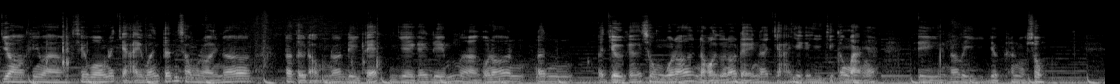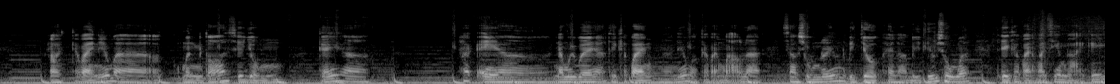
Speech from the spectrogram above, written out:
do khi mà xe vô nó chạy quán tính xong rồi nó nó tự động nó đi test về cái điểm của nó nó, nó trừ cái xung của nó nội của nó để nó trả về cái vị trí cân bằng á thì nó bị giật thành một xung rồi các bạn nếu mà mình có sử dụng cái uh, HE50B ờ, thì các bạn ờ, nếu mà các bạn bảo là sao sung nếu nó bị trượt hay là bị thiếu sung á, thì các bạn phải xem lại cái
